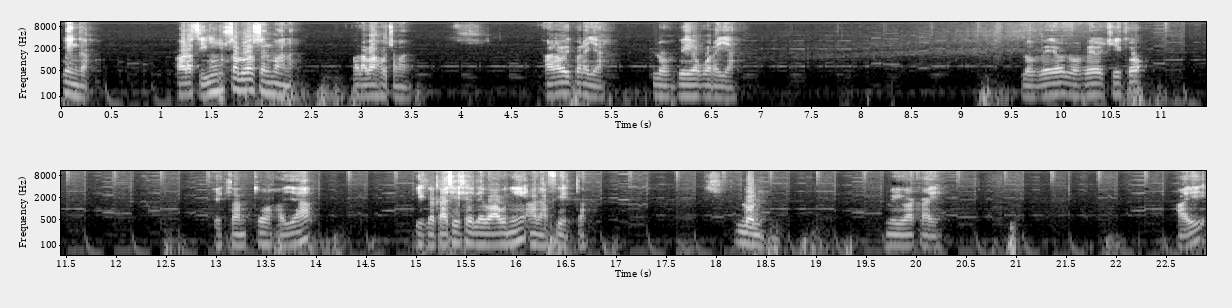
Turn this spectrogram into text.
Venga. Ahora sí, un saludo a su hermana. Para abajo, chaval. Ahora voy para allá. Los veo por allá. Los veo, los veo, chicos. Están todos allá. Y Kakashi se le va a unir a la fiesta. LOL. Me iba a caer. Ahí.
